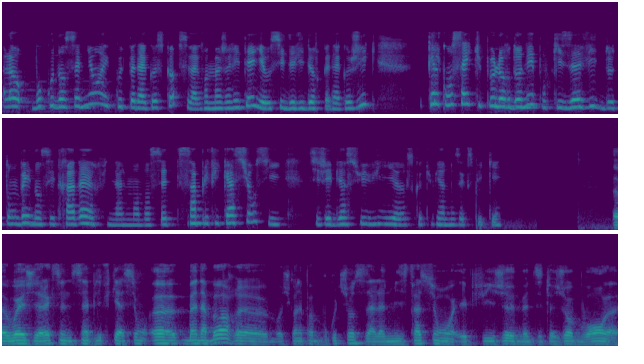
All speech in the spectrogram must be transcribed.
Alors, beaucoup d'enseignants écoutent Pédagoscope, c'est la grande majorité. Il y a aussi des leaders pédagogiques. Quels conseils tu peux leur donner pour qu'ils évitent de tomber dans ces travers, finalement, dans cette simplification, si, si j'ai bien suivi euh, ce que tu viens de nous expliquer? Euh, oui, je dirais que c'est une simplification. Euh, ben D'abord, moi, je ne connais pas beaucoup de choses à l'administration et puis je me dis toujours, bon,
